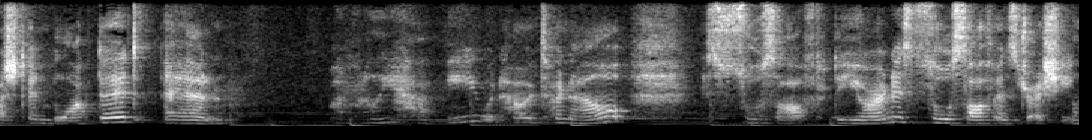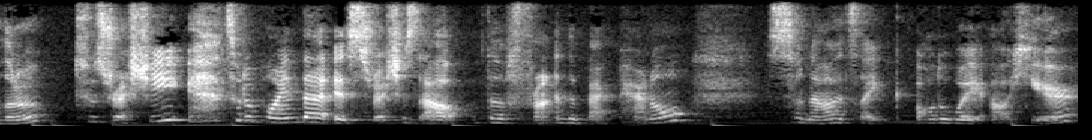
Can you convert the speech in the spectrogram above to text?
washed and blocked it and I'm really happy with how it turned out. It's so soft. The yarn is so soft and stretchy. A little too stretchy to the point that it stretches out the front and the back panel. So now it's like all the way out here.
